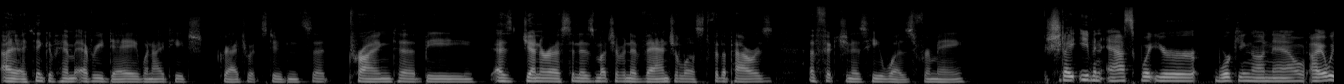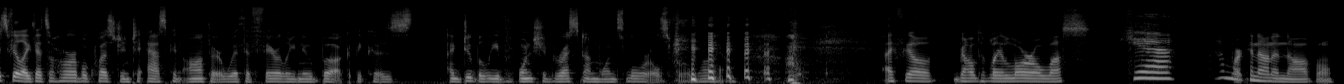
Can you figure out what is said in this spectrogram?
I, I, think of him every day when I teach graduate students at trying to be as generous and as much of an evangelist for the powers of fiction as he was for me. Should I even ask what you're working on now? I always feel like that's a horrible question to ask an author with a fairly new book because I do believe one should rest on one's laurels for a while. I feel relatively laurelless. Yeah, I'm working on a novel.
